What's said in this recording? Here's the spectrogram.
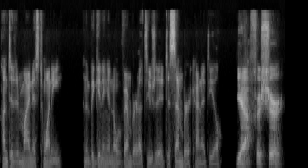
hunted in minus twenty in the beginning of November. That's usually a December kind of deal. yeah for sure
